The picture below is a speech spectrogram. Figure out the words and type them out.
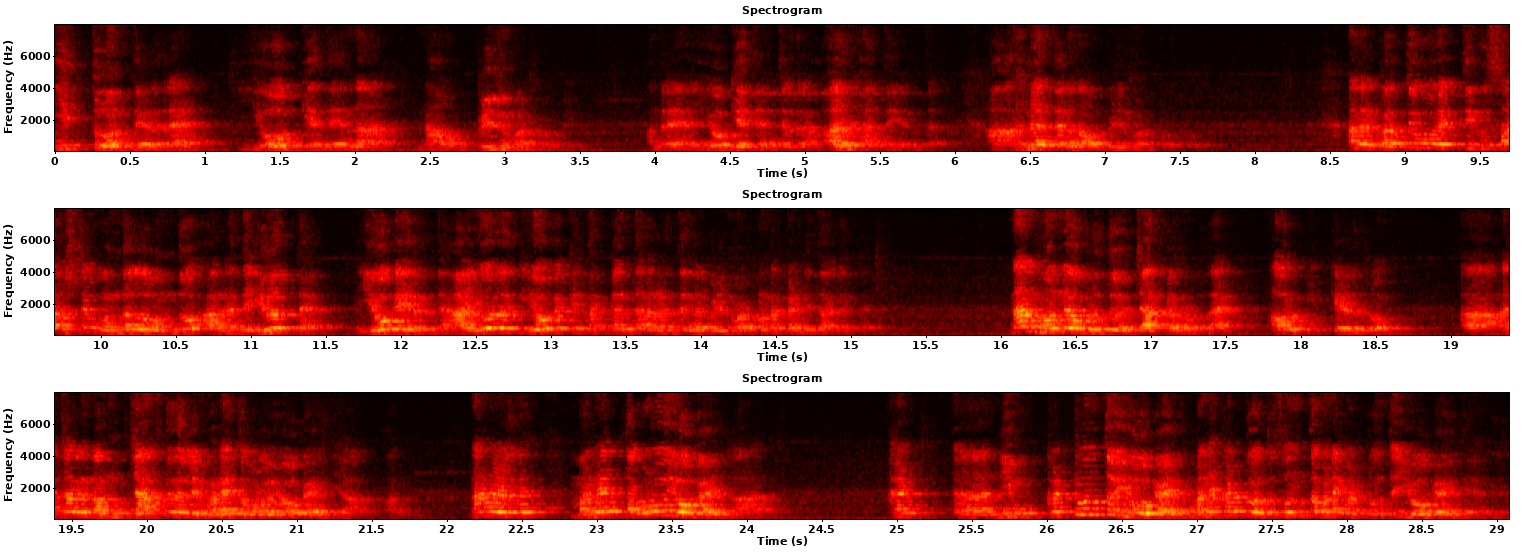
ಇತ್ತು ಅಂತ ಹೇಳಿದ್ರೆ ಯೋಗ್ಯತೆಯನ್ನ ನಾವು ಬಿಲ್ಡ್ ಮಾಡ್ಕೊಳ್ಬೇಕು. ಅಂದ್ರೆ ಯೋಗ್ಯತೆ ಅಂತ ಹೇಳಿದ್ರೆ ಅರ್ಹತೆ ಅಂತ. ಆ ಅರ್ಹತೆನ ನಾವು ಬಿಲ್ಡ್ ಮಾಡ್ಕೊಳ್ಬೇಕು. ಅಂದ್ರೆ ಪ್ರತಿಯೊಬ್ಬ ವ್ಯಕ್ತಿಗೂ ಸಹ ಅಷ್ಟೇ ಒಂದಲ್ಲ ಒಂದು ಅರ್ಹತೆ ಇರುತ್ತೆ ಯೋಗ ಇರುತ್ತೆ. ಆ ಯೋಗ ಯೋಗಕ್ಕೆ ತಕ್ಕಂತ ಅರ್ಹತೆಯನ್ನ ಬಿಲ್ಡ್ ಮಾಡ್ಕೊಂಡ್ರೆ ಖಂಡಿತ ಆಗುತ್ತೆ. ನಾನು ಮೊನ್ನೆ ಒಬ್ರದ್ದು ಜಾತಕ ನೋಡಿದೆ. ಅವ್ರು ಕೇಳಿದ್ರು ಆ, ಆಚಾರ್ಯ ನಮ್ ಜಾತಕದಲ್ಲಿ ಮನೆ ತಗೊಳ್ಳೋ ಯೋಗ ಇದೆಯಾ? ನಾನು ಹೇಳಿದೆ ಮನೆ ತಗೊಳ್ಳೋ ಯೋಗ ಇಲ್ಲ. ಕಟ್ ನೀವು ಕಟ್ಟುವಂತ ಯೋಗ ಇದೆ. ಮನೆ ಕಟ್ಟುವಂತ ಸ್ವಂತ ಮನೆ ಕಟ್ಟುವಂತ ಯೋಗ ಇದೆ. ಅಂದ್ರೆ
